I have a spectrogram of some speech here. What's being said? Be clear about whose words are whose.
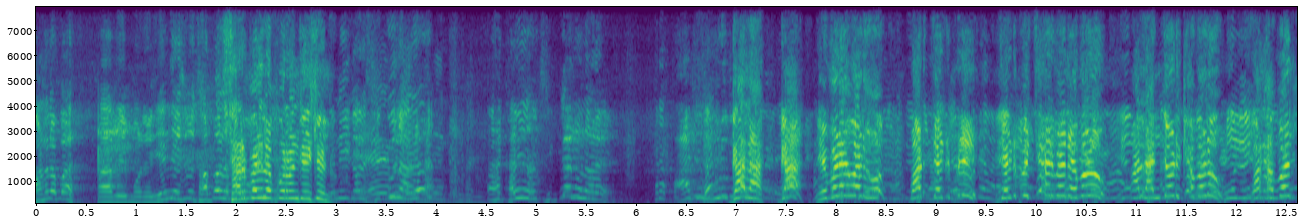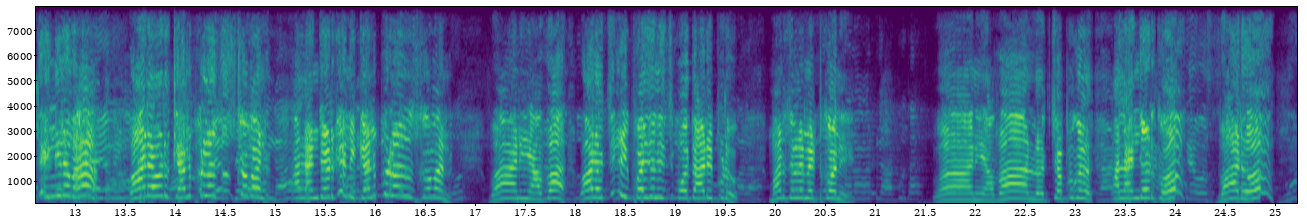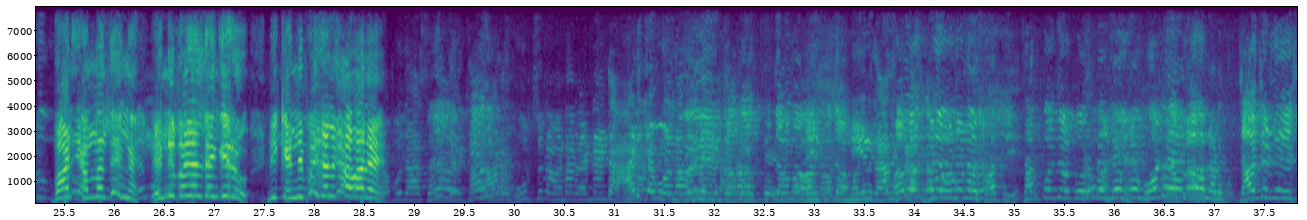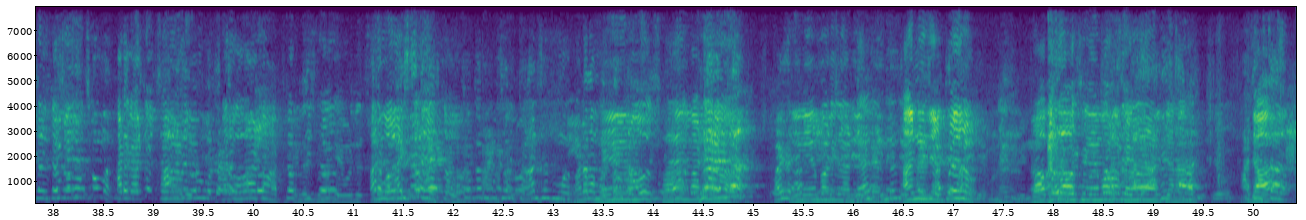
Speaker 1: మండల ఏం చేసి
Speaker 2: సర్పంచ్ల పూర్వం చేసిండు? గాల గా ఎవడెవడు వాడు? జడిపి జడిపి చైర్మన్ ఎవడు? వాళ్ళ అంజోడికి ఎవడు? వాడు అవ్వని తెంగినవా? వాడెవడు గణపులో చూసుకోమను? వాళ్ళ అంజోడికి నీ గణపులో చూసుకోమను? వాని అవ్వ వాడు వచ్చి నీకు పైసలు ఇచ్చిపోతాడు ఇప్పుడు మనసులో పెట్టుకొని. వాని అవ్వ చెప్పుకోలు వాళ్ళ అంజోడుకో వాడు వాడి అమ్మ తెంగ ఎన్ని పైసలు తెంగిరు నీకు ఎన్ని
